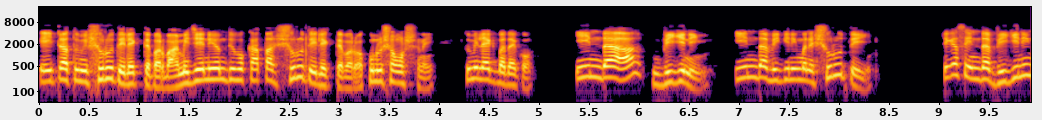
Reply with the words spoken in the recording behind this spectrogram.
এইটা তুমি শুরুতেই লিখতে পারবা। আমি যে নিয়ম দিব কাতার শুরুতেই লিখতে পারবা, কোনো সমস্যা নেই। তুমি লিখবা, দেখো in the beginning in the beginning মানে শুরুতেই, ঠিক আছে? In the beginning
